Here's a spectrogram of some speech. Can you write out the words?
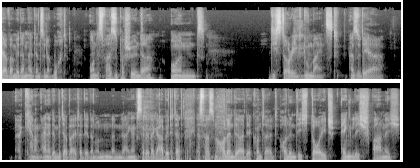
da waren wir dann halt in so einer Bucht und es war super schön da. Und die Story, die du meinst, also der, äh, keine Ahnung, einer der Mitarbeiter, der dann unten an der Eingangsseite da gearbeitet hat, das war so ein Holländer, der konnte halt Holländisch, Deutsch, Englisch, Spanisch,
